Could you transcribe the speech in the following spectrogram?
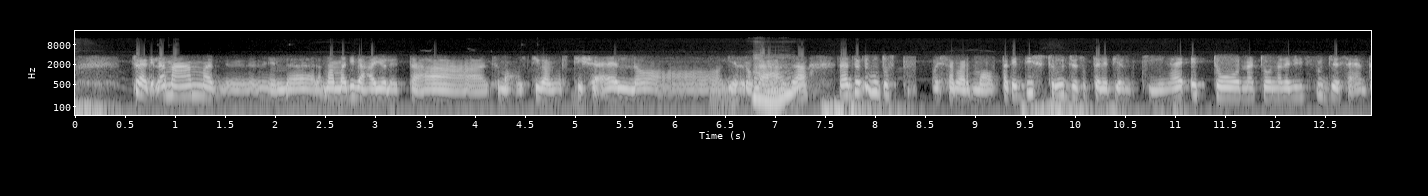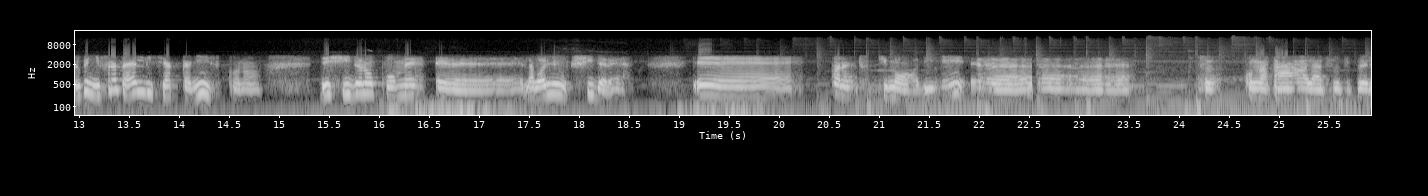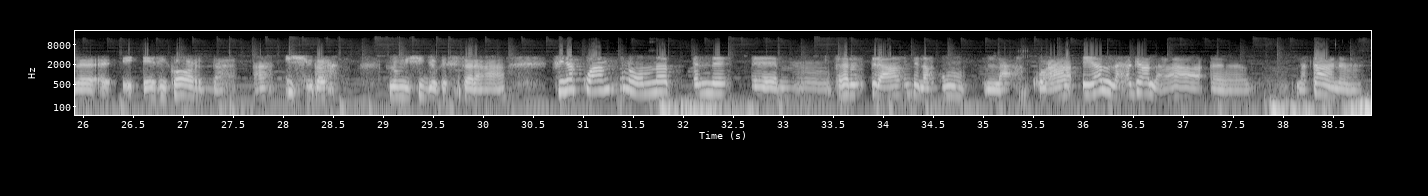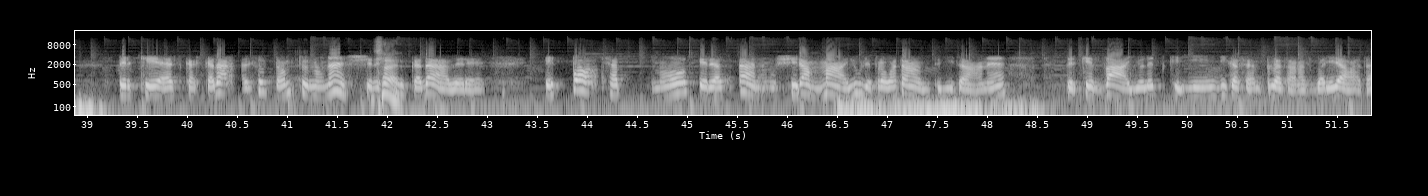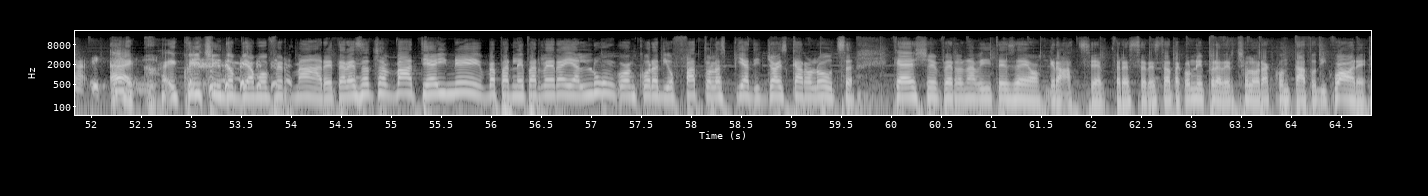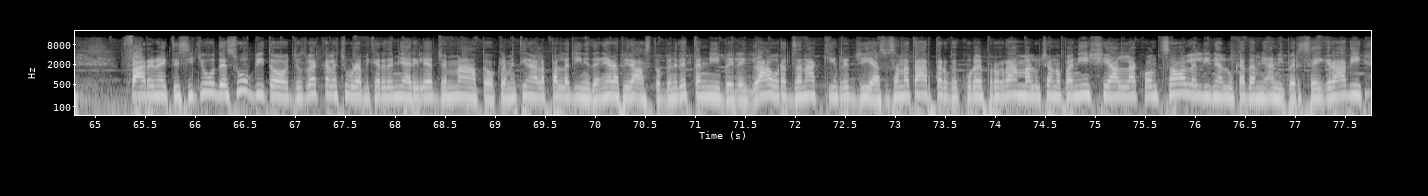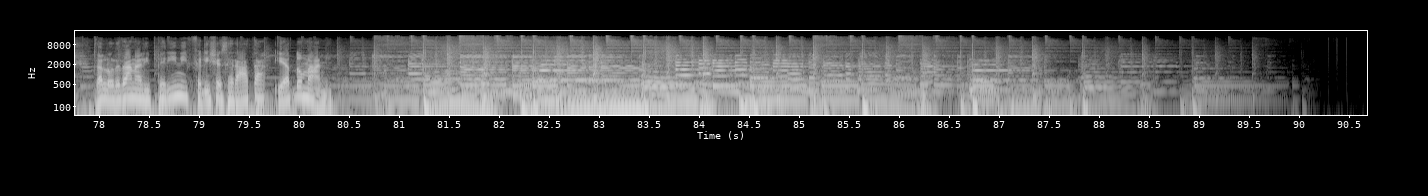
Cioè la mamma, nel, la mamma di Violet ha, insomma, coltiva un orticello dietro mm-hmm. casa e a un certo punto spunta questa marmotta che distrugge tutte le piantine e torna e torna, le distrugge sempre. Quindi i fratelli si accaniscono, decidono come eh, la vogliono uccidere. E, in tutti i modi. Eh, con una pala per, e, e, ricorda, anticipa l'omicidio che sarà, fino a quando non prende ehm, grande la pompa l'acqua e allaga la, eh, la tana perché esca il cadavere, soltanto non esce nessun certo. cadavere e poi sappiamo che in realtà non uscirà mai, lui le prova tante di tane perché Violet che gli indica sempre la tana sbagliata. E quindi... Ecco, e qui ci dobbiamo fermare. Teresa Ciabatti, ahimè, ne parlerei a lungo ancora di Ho fatto la spia di Joyce Carol Oates che esce per la nave di Teseo. Grazie per essere stata con noi, per avercelo raccontato di cuore. Fahrenheit si chiude subito. Giosuè Calacciura, Michele De Mieri, Lea Gemmato, Clementina Lappalladini, Daniela Pirasto, Benedetta Annibeli, Laura Zanacchi in regia, Susanna Tartaro che cura il programma, Luciano Panisci alla console, linea Luca Damiani per 6 gradi, da Loredana Lipperini, felice serata e a domani.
